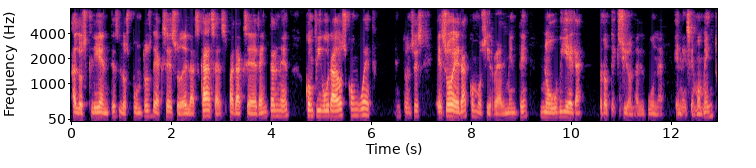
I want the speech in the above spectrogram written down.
a los clientes los puntos de acceso de las casas para acceder a Internet configurados con web. Entonces, eso era como si realmente no hubiera protección alguna en ese momento.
